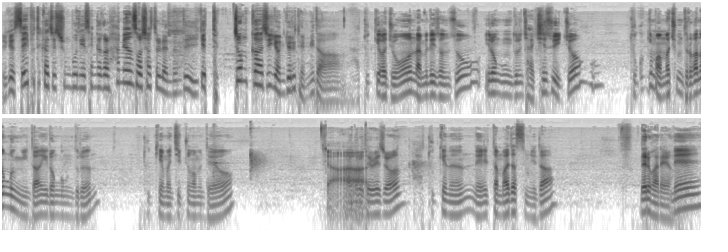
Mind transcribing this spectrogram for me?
이게 세이프티까지 충분히 생각을 하면서 샷을 냈는데 이게 득점까지 연결이 됩니다. 아, 두께가 좋은 라미레 선수 이런 공들은 잘 칠 수 있죠. 두껍게만 안 맞추면 들어가는 공입니다. 이런 공들은 두께만 집중하면 돼요. 자, 안으로 대회전 두께는 네, 일단 맞았습니다. 내려가네요. 네.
